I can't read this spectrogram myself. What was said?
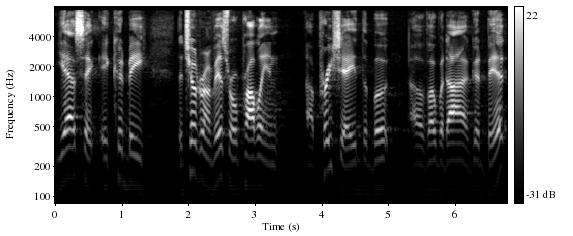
Yes, it, it could be the children of Israel probably appreciate the book of Obadiah a good bit,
